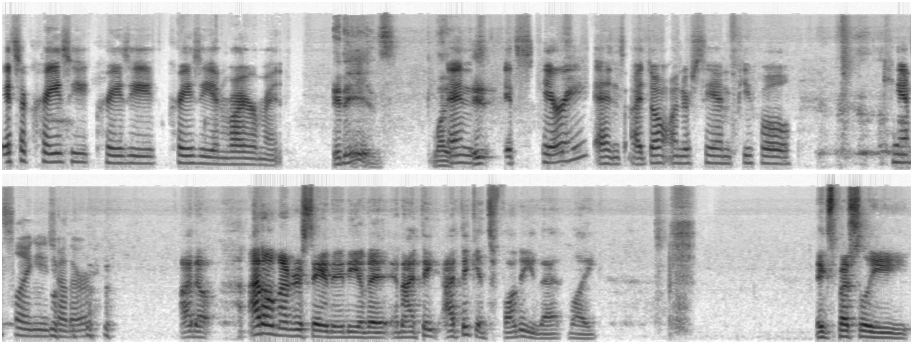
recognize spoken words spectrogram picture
it's a crazy, crazy, crazy environment. It is. Like and it, it's scary and I don't understand people canceling each other. I don't I don't understand any of it. And I think I think it's funny that like especially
